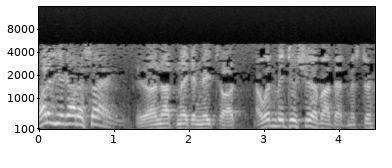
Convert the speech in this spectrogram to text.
What have you got to say? You're not making me talk. I wouldn't be too sure about that, mister.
